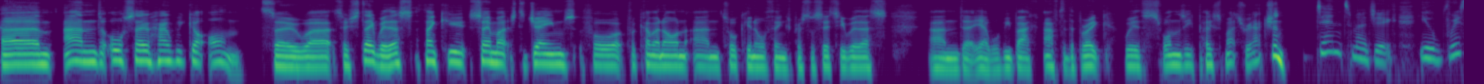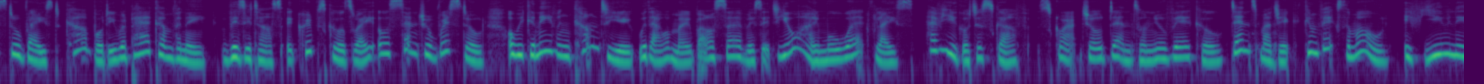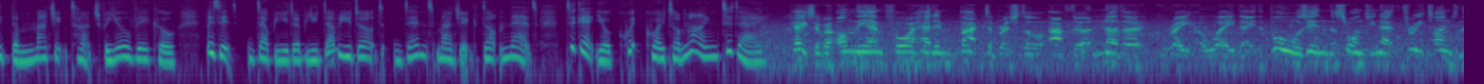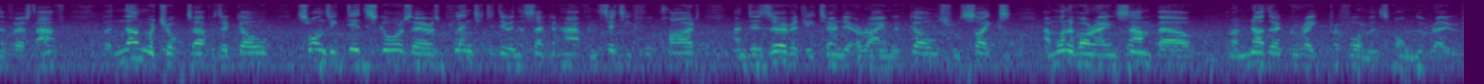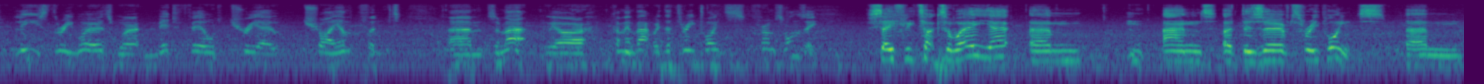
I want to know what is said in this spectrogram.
um, and also how we got on. So, uh, so stay with us. Thank you so much to James for for coming on and talking all things Bristol City with us. And uh, yeah, we'll be back after the break with Swansea post match reaction. Dent Magic, your Bristol based car body repair company. Visit us at Cribs Causeway or Central Bristol, or we can even come to you with our mobile service at your home or workplace. Have you got a scuff, scratch, or dent on your vehicle? Dent Magic can fix them all. If you need the magic touch for your vehicle, visit www.dentmagic.net to get your quick quote online today. Okay, so we're on the M4 heading back to Bristol after another great away day. The ball was in the Swansea net three times in the first half, but none were chalked up as a goal. Swansea did score, so there was plenty to do in the second half, and City fought hard and deservedly turned it around with goals from Sykes and one of our own, Sam Bell, on another great performance on the road. Lee's three words were midfield trio triumphant. Um, so, Matt, we are coming back with the three points from Swansea. safely tucked away, yeah, um, and a deserved three points. Um,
